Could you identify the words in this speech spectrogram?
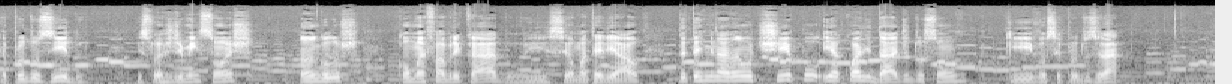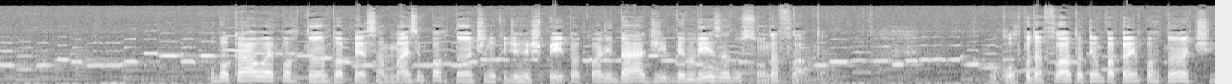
é produzido e suas dimensões, ângulos, como é fabricado e seu material determinarão o tipo e a qualidade do som que você produzirá. O bocal é, portanto, a peça mais importante no que diz respeito à qualidade e beleza do som da flauta. O corpo da flauta tem um papel importante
